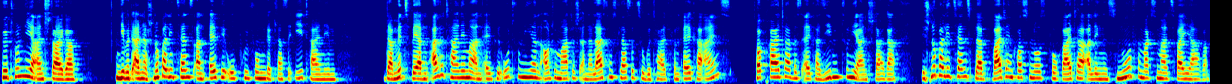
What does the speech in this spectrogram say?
für Turniereinsteiger die mit einer Schnupperlizenz an LPO-Prüfungen der Klasse E teilnehmen. Damit werden alle Teilnehmer an LPO-Turnieren automatisch einer Leistungsklasse zugeteilt, von LK1 Topreiter bis LK7 Turniereinsteiger. Die Schnupperlizenz bleibt weiterhin kostenlos pro Reiter, allerdings nur für maximal zwei Jahre,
